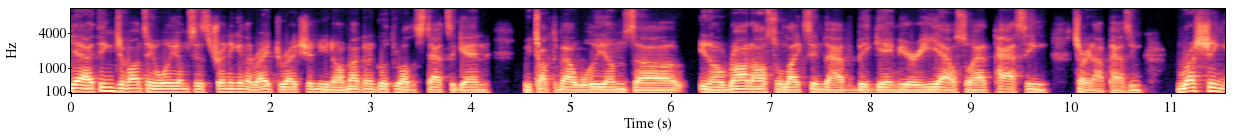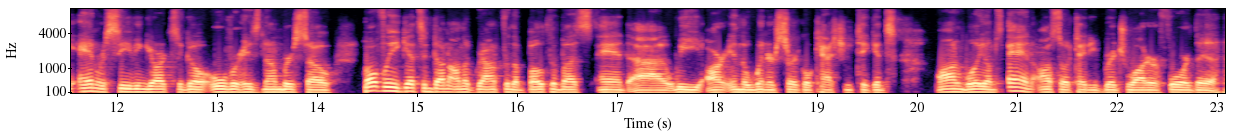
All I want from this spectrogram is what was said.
yeah, I think Javonte Williams is trending in the right direction. You know, I'm not going to go through all the stats again. We talked about Williams. Uh, you know, Rod also likes him to have a big game here. He also had passing, sorry, not passing, rushing and receiving yards to go over his numbers. So hopefully he gets it done on the ground for the both of us. And uh, we are in the winner circle cashing tickets on Williams and also Teddy Bridgewater for the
